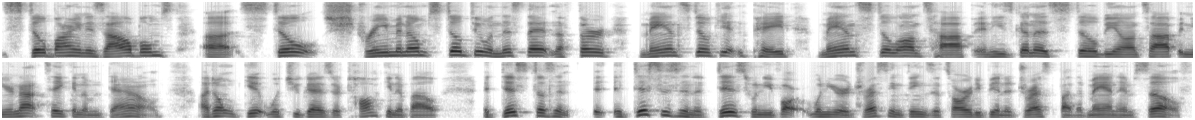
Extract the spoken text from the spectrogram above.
still buying his albums, uh, still streaming them, still doing this, that, and the third. Man, still getting paid. Man, still on top, and he's gonna still be on top. And you're not taking him down. I don't get what you guys are talking about. A diss doesn't. A diss isn't a diss when you've when you're addressing things that's already been addressed by the man himself.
